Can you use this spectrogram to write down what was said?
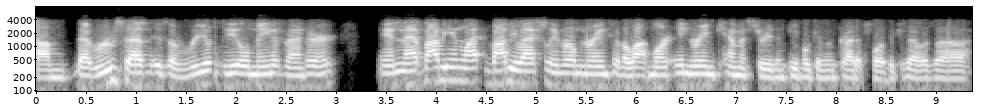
Um, that Rusev is a real deal main eventer, and that Bobby and La- Bobby Lashley and Roman Reigns have a lot more in-ring chemistry than people give them credit for because that was a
